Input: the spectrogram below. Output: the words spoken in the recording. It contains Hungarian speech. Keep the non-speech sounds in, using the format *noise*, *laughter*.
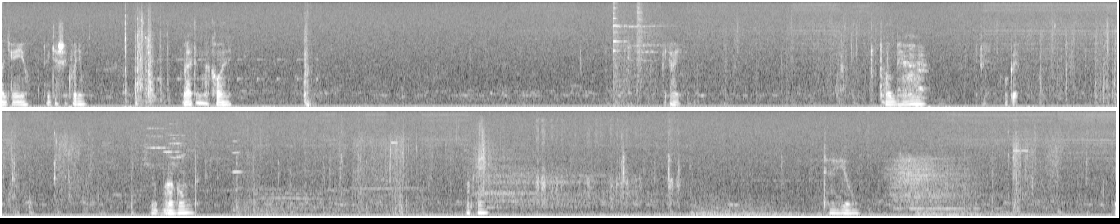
Nagyon jó. Ügyesek vagyunk. Mehetünk meghalni. Jaj. Tab, jó. Oké. Okay. Jobb a gomb. Oké. Okay. De jó.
